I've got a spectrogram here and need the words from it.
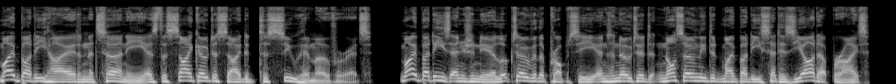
My buddy hired an attorney as the psycho decided to sue him over it. My buddy's engineer looked over the property and noted not only did my buddy set his yard up right,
